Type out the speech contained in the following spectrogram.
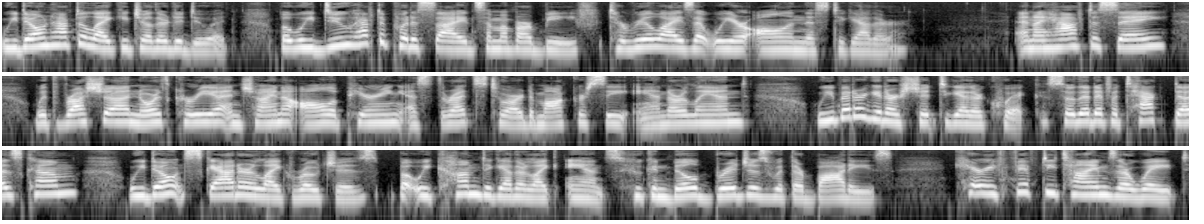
We don't have to like each other to do it, but we do have to put aside some of our beef to realize that we are all in this together. And I have to say, with Russia, North Korea, and China all appearing as threats to our democracy and our land, we better get our shit together quick so that if attack does come, we don't scatter like roaches, but we come together like ants who can build bridges with their bodies, carry 50 times their weight,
